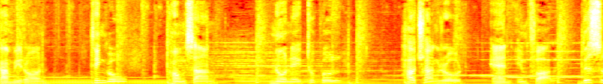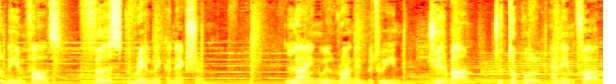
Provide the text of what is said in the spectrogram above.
Kambiron, Thingo, Khongsang, Noney Tupul, Hauchang Road and Imphal. This will be Imphal's first railway connection. Line will run in between Jiribam to Tupul and Imphal.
